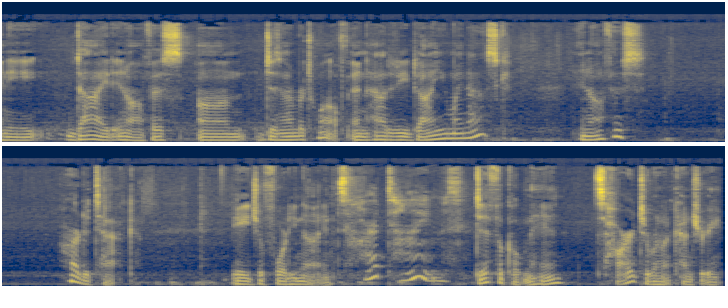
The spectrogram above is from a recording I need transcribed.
And he died in office on December 12th. And how did he die, you might ask? In office? Heart attack. Age of 49. It's hard times. Difficult, man. It's hard to run a country.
